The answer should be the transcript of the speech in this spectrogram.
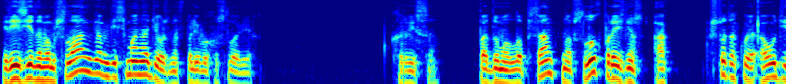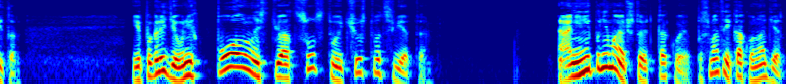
резиновым шлангом весьма надежна в полевых условиях. «Крыса», — подумал Лобсанг, но вслух произнес, «А что такое аудитор?» И погляди, у них полностью отсутствует чувство цвета. Они не понимают, что это такое. Посмотри, как он одет.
